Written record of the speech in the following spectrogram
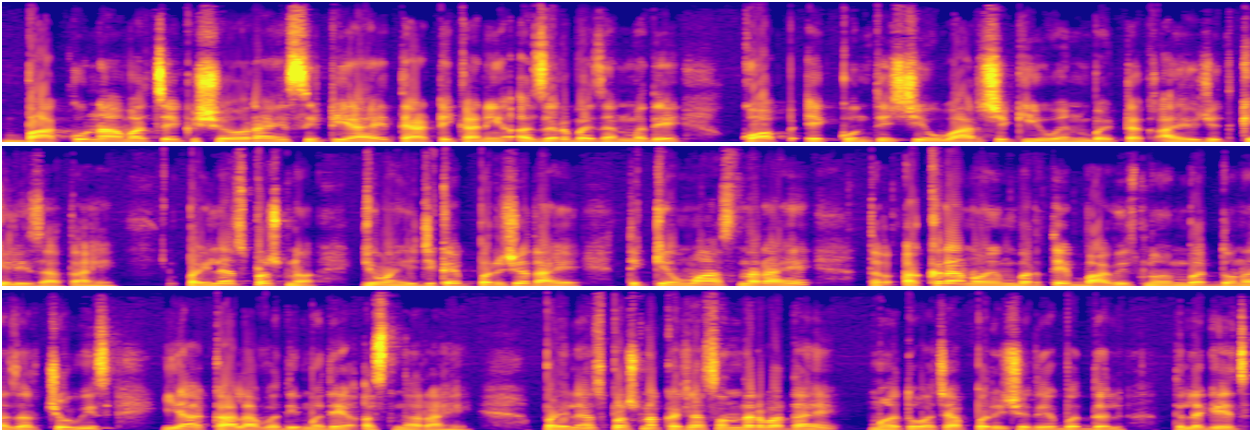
बाकू नावाचं एक शहर आहे सिटी आहे. त्या ठिकाणी अझरबैजानमध्ये कॉप एकोणतीसची वार्षिक यू एन बैठक आयोजित केली जात आहे. पहिलाच प्रश्न किंवा ही जी काही परिषद आहे ती केव्हा असणार आहे? तर अकरा नोव्हेंबर ते बावीस नोव्हेंबर दोन हजार चोवीस या कालावधीमध्ये असणार आहे. पहिलाच प्रश्न कशा संदर्भात आहे? महत्त्वाच्या परिषदेबद्दल. तर लगेच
